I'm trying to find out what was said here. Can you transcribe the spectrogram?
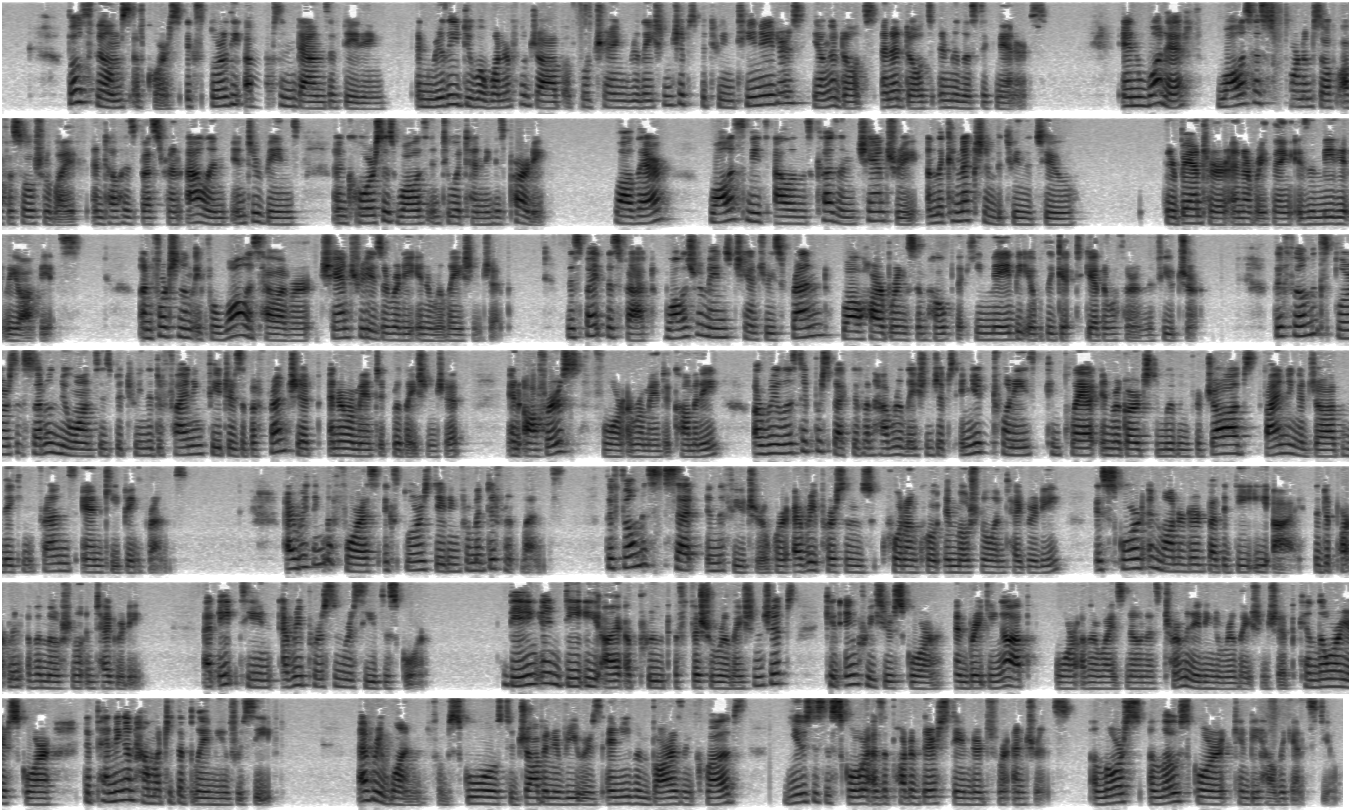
Both films, of course, explore the ups and downs of dating and really do a wonderful job of portraying relationships between teenagers, young adults, and adults in realistic manners. In What If, Wallace has sworn himself off a social life until his best friend Alan intervenes and coerces Wallace into attending his party. While there, Wallace meets Alan's cousin, Chantry, and the connection between the two, their banter and everything, is immediately obvious. Unfortunately for Wallace, however, Chantry is already in a relationship. Despite this fact, Wallace remains Chantry's friend while harboring some hope that he may be able to get together with her in the future. The film explores the subtle nuances between the defining features of a friendship and a romantic relationship and offers, for a romantic comedy, a realistic perspective on how relationships in your 20s can play out in regards to moving for jobs, finding a job, making friends, and keeping friends. Everything Before Us explores dating from a different lens. The film is set in the future where every person's quote unquote emotional integrity is scored and monitored by the DEI, the Department of Emotional Integrity. At 18, every person receives a score. Being in DEI approved official relationships can increase your score, and breaking up, or otherwise known as terminating a relationship, can lower your score depending on how much of the blame you've received. Everyone, from schools to job interviewers and even bars and clubs, uses the score as a part of their standards for entrance. A low, a low score can be held against you.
